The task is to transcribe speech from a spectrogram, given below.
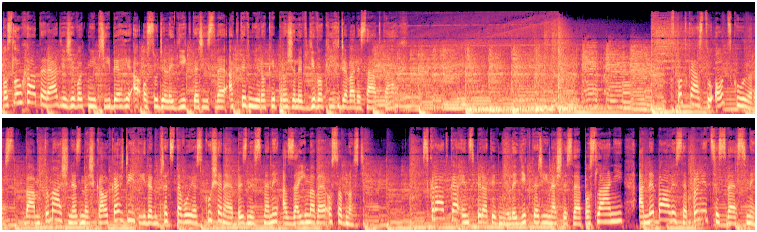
Posloucháte rádi životní příběhy a osudy lidí, kteří své aktivní roky prožili v divokých devadesátkách? Podcastu Old Schoolers vám Tomáš Nezmeškal každý týden představuje zkušené biznismeny a zajímavé osobnosti. Zkrátka inspirativní lidi, kteří našli své poslání a nebáli se plnit si své sny.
